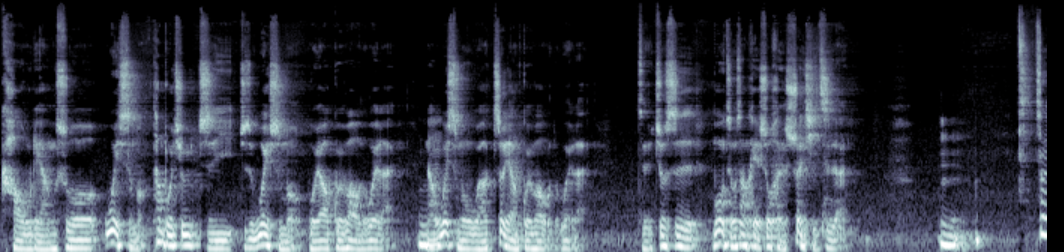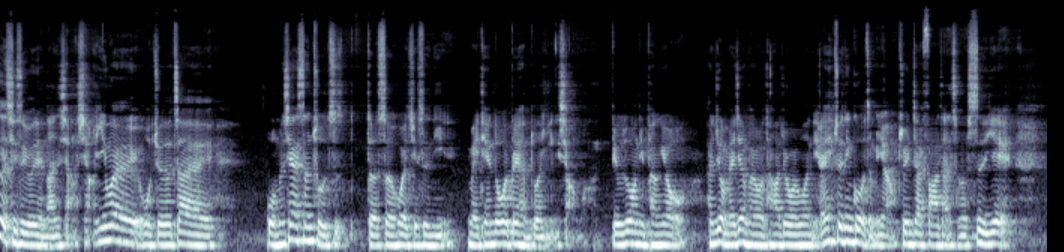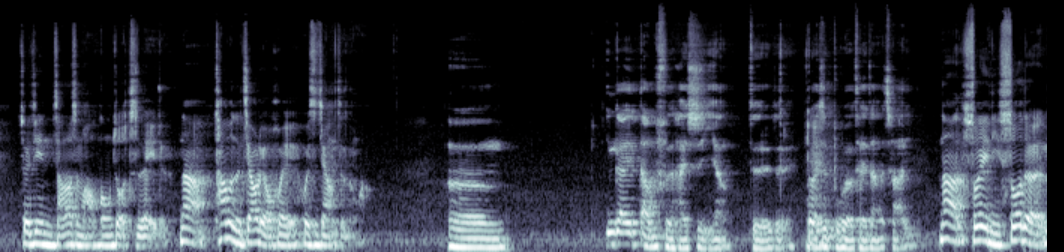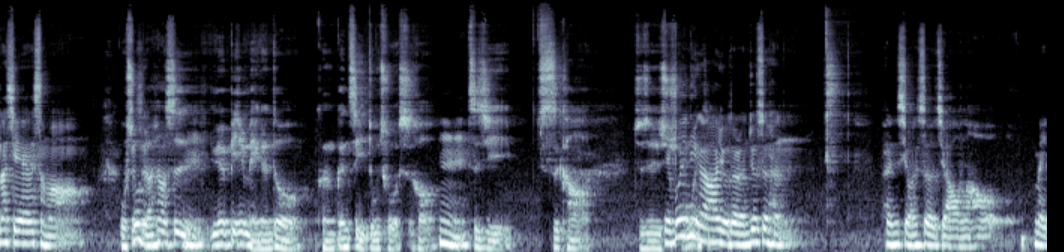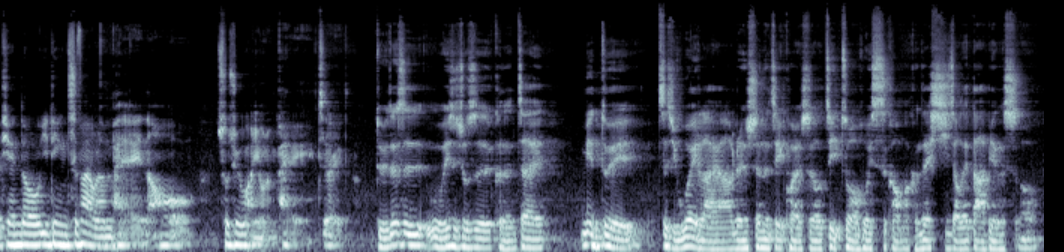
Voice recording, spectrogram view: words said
考量说为什么，他们不会去质疑，就是为什么我要规划我的未来，然后为什么我要这样规划我的未来？对，就是某种程度上可以说很顺其自然。这个其实有点难想象，因为我觉得在我们现在身处之的社会，其实你每天都会被很多人影响嘛。比如说你朋友很久没见朋友，他就会问你，哎，最近过得怎么样？最近在发展什么事业？最近找到什么好工作之类的？那他们的交流会会是这样子的吗？嗯，应该大部分还是一样。对对对，应该是不会有太大的差异。那所以你说的那些什么，我说比较像是，因为毕竟每个人都有可能跟自己独处的时候，嗯，自己思考，就是也不一定啊，有的人就是很很喜欢社交，然后每天都一定吃饭有人陪，然后出去玩有人陪之类的。对，但是我意思就是，可能在面对自己未来啊、人生的这一块的时候，自己做好会思考嘛。可能在洗澡、在大便的时候，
